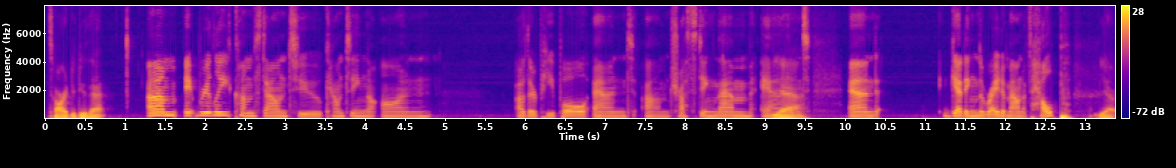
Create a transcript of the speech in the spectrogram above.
It's hard to do that. Um, it really comes down to counting on other people and um, trusting them and Yeah. and getting the right amount of help. Yeah.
